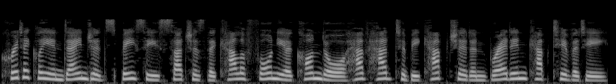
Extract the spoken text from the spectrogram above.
Critically endangered species such as the California condor have had to be captured and bred in captivity.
